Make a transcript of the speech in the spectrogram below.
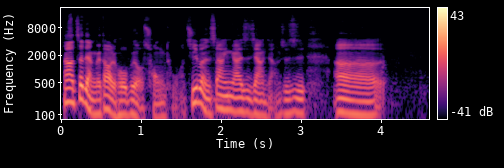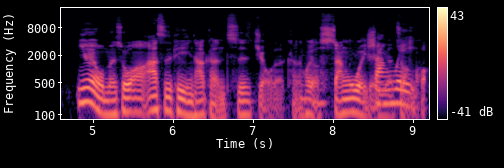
那这两个到底会不会有冲突？基本上应该是这样讲，就是呃。因为我们说哦，阿司匹林它可能吃久了可能会有伤胃的一个状况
